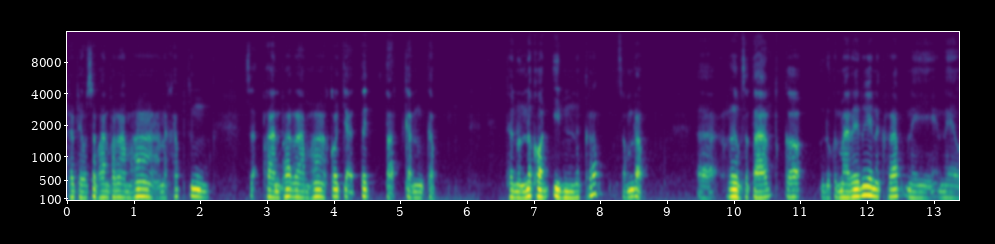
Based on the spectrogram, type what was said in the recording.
แถวๆสะพานพระรามห้านะครับ ซึ่งสะพานพระรามห้าก็จะติดตัดกันกับ ถนนนครอินนะครับสำหรับเเริ่มสตาร์ทก็ดูกันมาเรื่อยๆนะครับ ในแนว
